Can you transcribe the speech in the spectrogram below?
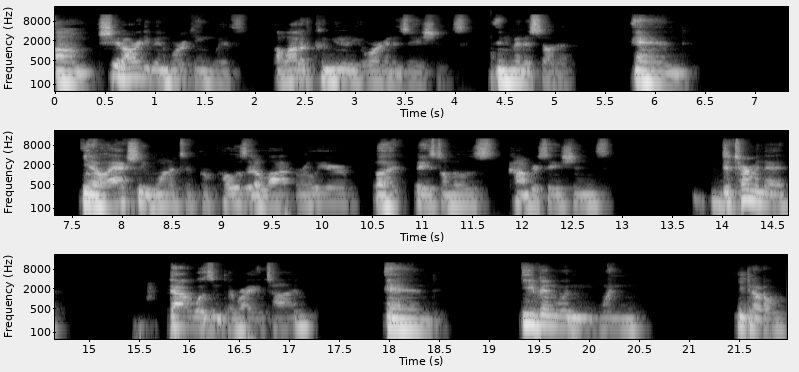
um, she had already been working with a lot of community organizations in Minnesota. And, you know, I actually wanted to propose it a lot earlier, but based on those conversations, determined that that wasn't the right time. And even when, when, you know,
